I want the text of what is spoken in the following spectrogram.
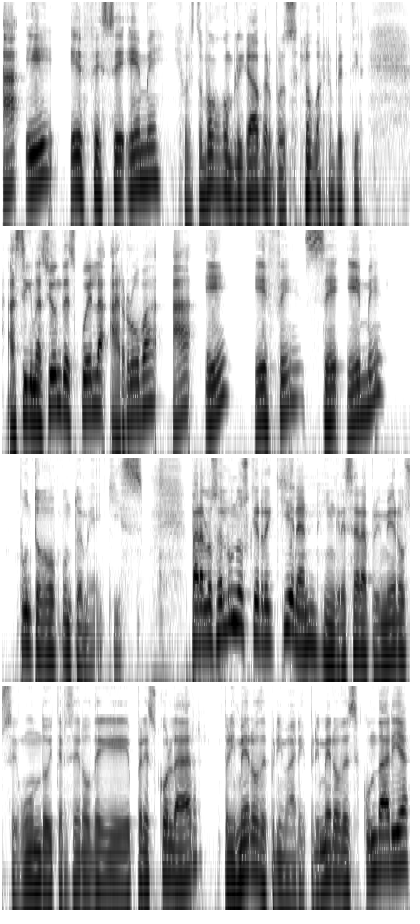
AEFCM, híjole, está un poco complicado, pero por eso lo voy a repetir. Asignación de escuela arroba AEFCM .go.mx. Para los alumnos que requieran ingresar a primero, segundo y tercero de preescolar, primero de primaria y primero de secundaria,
